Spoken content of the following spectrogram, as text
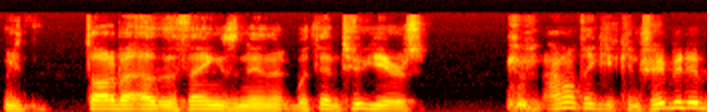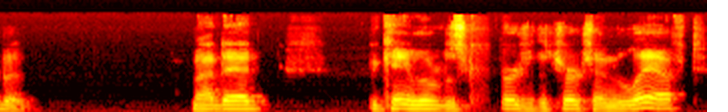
we thought about other things. And then within two years, I don't think it contributed, but my dad became a little discouraged with the church and left.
